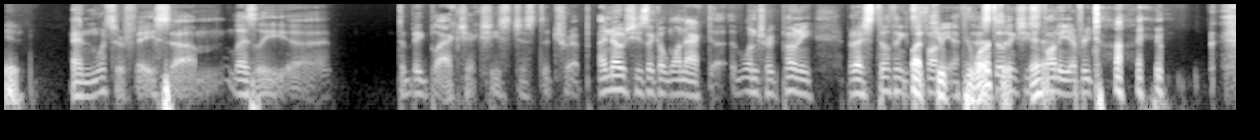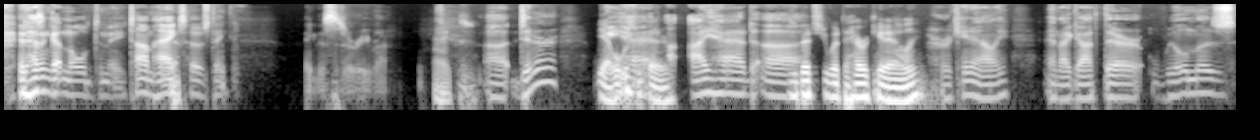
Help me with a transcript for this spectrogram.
Dude. And what's her face? Um, Leslie, uh, the big black chick. She's just a trip. I know she's like a one act, uh, one trick pony, but I still think it's But she- funny. I, she th- I still it, think she's yeah. funny every time. it hasn't gotten old to me. Tom Hanks hosting. I think this is a rerun. Thanks. Uh, dinner. Yeah, what was had, dinner? I had uh, you mentioned you went to Hurricane Alley. Hurricane Alley, and I got their Wilma's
